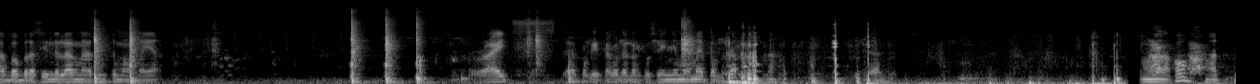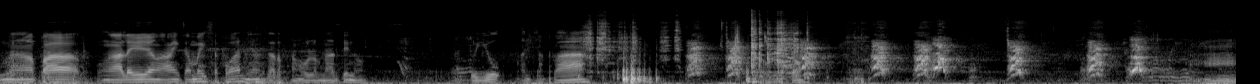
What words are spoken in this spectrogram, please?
Ah, babrasin na lang natin ito mamaya. Alright. Eh, pakita ko na lang po sa inyo mamaya pagtapos na. Yan. Muna ako at napangalay ang aking kamay sa kuhan. Yan, sarap ng ulam natin. Oh. At tuyo at saka ito. Mm.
